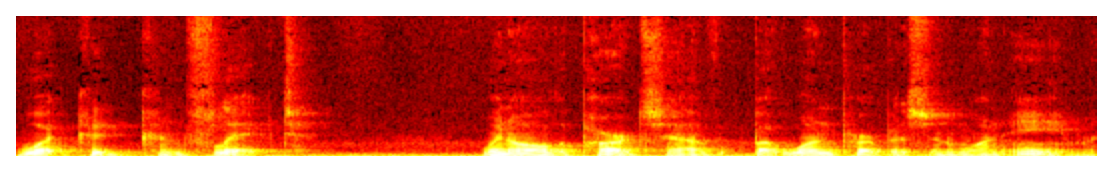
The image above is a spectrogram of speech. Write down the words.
What could conflict when all the parts have but one purpose and one aim?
